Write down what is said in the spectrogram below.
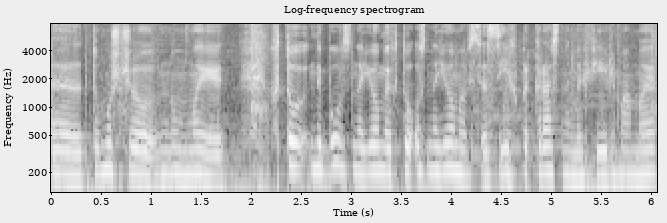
е, тому що ну ми хто не був знайомий, хто ознайомився з їх прекрасними фільмами,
